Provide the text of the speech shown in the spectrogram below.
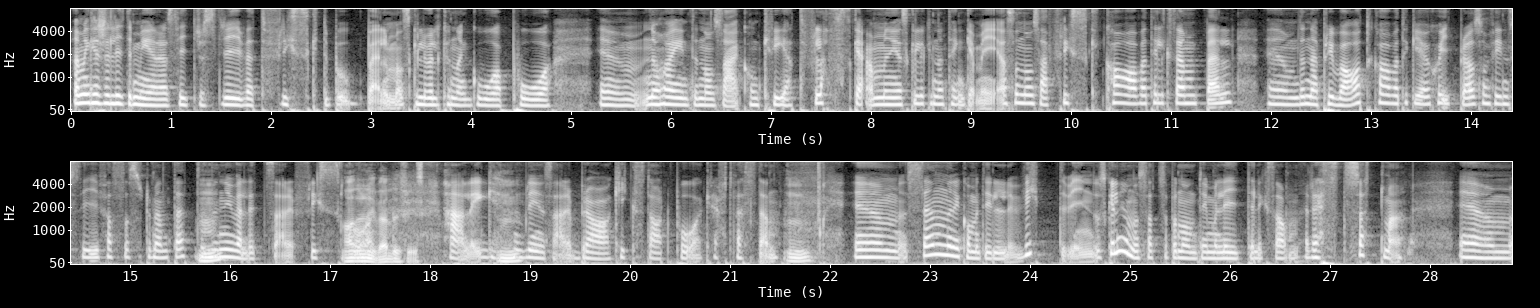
ja, men kanske lite mer citrusdrivet friskt bubbel. Man skulle väl kunna gå på Um, nu har jag inte någon sån här konkret flaska, men jag skulle kunna tänka mig alltså någon sån här frisk kava till exempel. Um, den här privat kava tycker jag är skitbra som finns i fasta sortimentet. Mm. Den är väldigt så frisk ja, och den är väldigt frisk. härlig. Mm. Det blir en så bra kickstart på kräftfesten. Mm. Um, sen när det kommer till vitt vin, då skulle jag nog satsa på någonting med lite liksom restsötma. Um,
